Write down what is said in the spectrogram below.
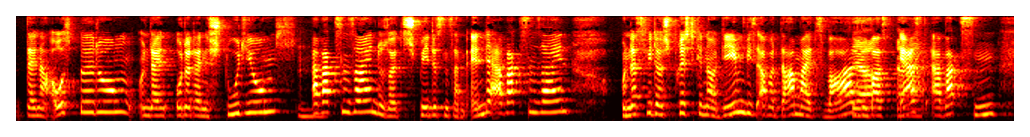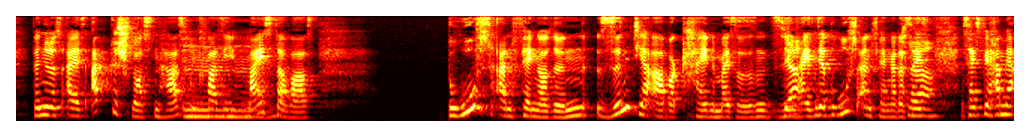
deiner Ausbildung und dein, oder deines Studiums mhm. erwachsen sein. Du sollst spätestens am Ende erwachsen sein. Und das widerspricht genau dem, wie es aber damals war. Ja, du warst ja. erst erwachsen, wenn du das alles abgeschlossen hast und quasi mhm. Meister warst. Berufsanfängerinnen sind ja aber keine Meister, sie ja. heißen ja Berufsanfänger. Das heißt, das heißt, wir haben ja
